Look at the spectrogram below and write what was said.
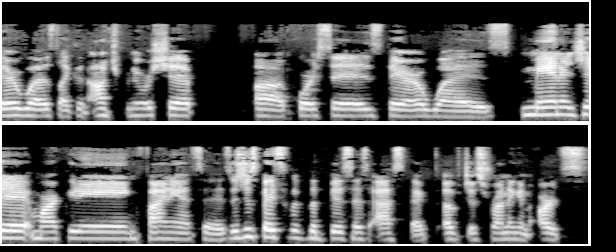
There was like an entrepreneurship uh, courses. There was manage it, marketing, finances. It's just basically the business aspect of just running an arts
